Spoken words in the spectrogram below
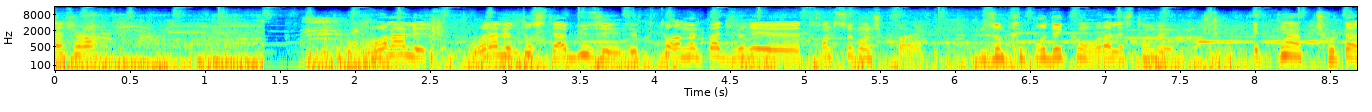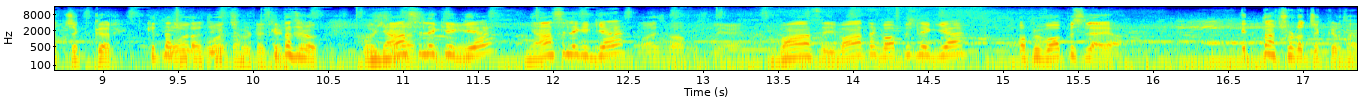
T'as छोड़ा voilà le, voilà le tour c'était abusé le tour a même pas duré euh, 30 secondes je crois ils nous ont pris pour des cons voilà laisse tomber इतना छोटा चक्कर कितना छोटा बहुत चक्कर छोटा कितना छोटा वो यहाँ से लेके गया यहाँ से लेके गया बस वापस ले आए वहाँ से वहाँ तक वापस ले गया और फिर वापस ले आया इतना छोटा चक्कर था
